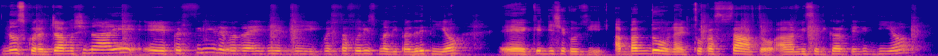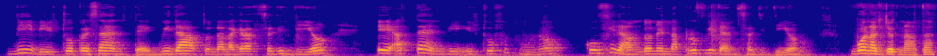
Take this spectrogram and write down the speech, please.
non scoraggiamoci mai e per finire vorrei dirvi questo aforisma di Padre Pio eh, che dice così, abbandona il tuo passato alla misericordia di Dio vivi il tuo presente guidato dalla grazia di Dio e attendi il tuo futuro confidando nella provvidenza di Dio. Buona giornata.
